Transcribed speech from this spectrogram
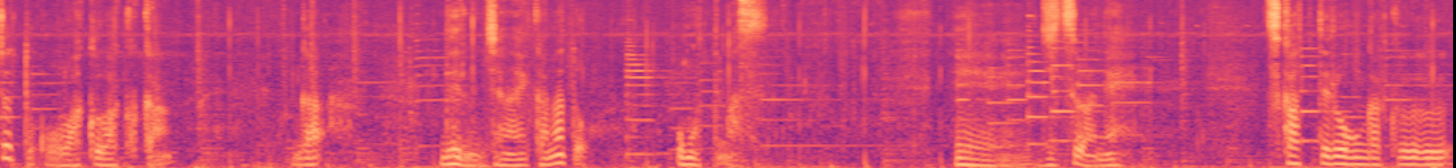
ちょっとこうワクワク感が出るんじゃないかなと思ってます、えー、実はね使ってる音楽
